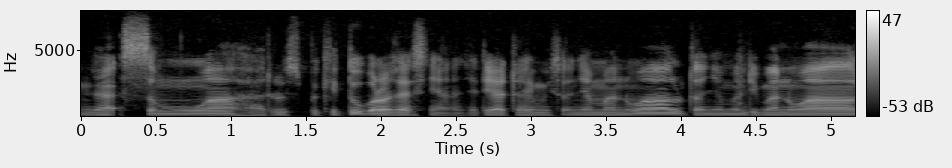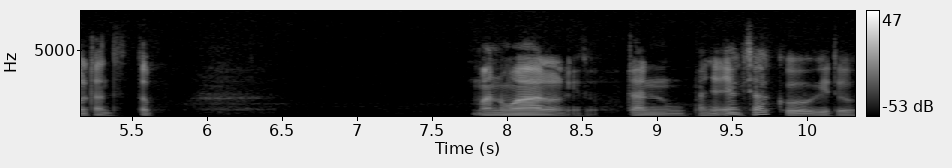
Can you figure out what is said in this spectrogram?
nggak semua harus begitu prosesnya. Jadi ada yang misalnya manual, udah nyaman di manual dan tetap manual gitu. Dan banyak yang jago gitu.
